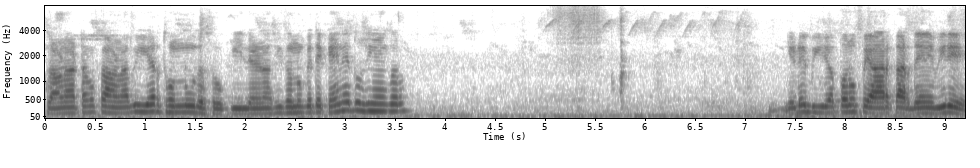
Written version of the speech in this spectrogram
ਫਲਾਣਾ ਟਮਕਾਣਾ ਵੀ, ਯਾਰ ਤੁਹਾਨੂੰ ਦੱਸੋ ਕੀ ਲੈਣਾ ਸੀ, ਤੁਹਾਨੂੰ ਕਿਤੇ ਕਹਿੰਦੇ ਤੁਸੀਂ ਐ ਕਰੋ। ਜਿਹੜੇ ਵੀਰ ਆਪਾਂ ਨੂੰ ਪਿਆਰ ਕਰਦੇ ਨੇ ਵੀਰੇ,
